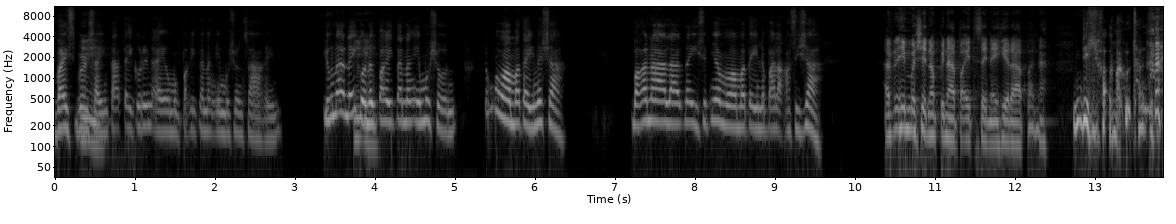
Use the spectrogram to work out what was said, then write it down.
vice versa, Mm. yung tatay ko rin ayaw magpakita ng emosyon sa'kin. Yung nanay ko Mm. nagpakita ng emosyon nung mamamatay na siya. Baka naala naisip niya mamamatay na pala kasi siya. Ano yung emosyon ang pinapakita sa'yo, nahihirapan na? Hindi, gago, tangina.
